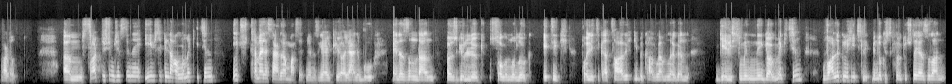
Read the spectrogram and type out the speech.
pardon um, Sartre düşüncesini iyi bir şekilde anlamak için üç temel eserden bahsetmemiz gerekiyor. Yani bu en azından özgürlük, sorumluluk, etik, politika, tarih gibi kavramların gelişimini görmek için Varlık ve Hiçlik 1943'te yazılan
